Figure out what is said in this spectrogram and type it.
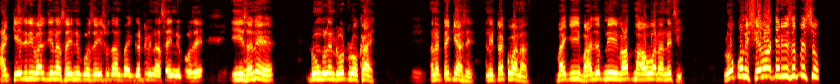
આ કેજરીવાલજીના સૈનિકો છે ઈશુદાનભાઈ ગઢવીના સૈનિકો છે. એ છે ને ડુંગળીને રોટલો ખાય અને ટક્યા છે અને ટકવાના બાકી ભાજપની વાતમાં આવવાના નથી. લોકોની સેવા કરવી છે પછી શું?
